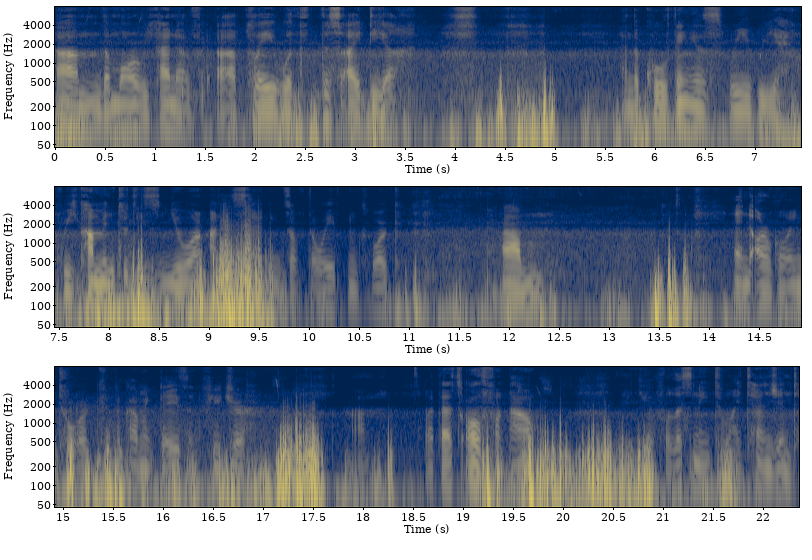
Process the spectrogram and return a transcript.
um, the more we kind of uh, play with this idea. And the cool thing is we, we we come into these newer understandings of the way things work um, and are going to work in the coming days and future. Um, but that's all for now. Thank you for listening to my tangent.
